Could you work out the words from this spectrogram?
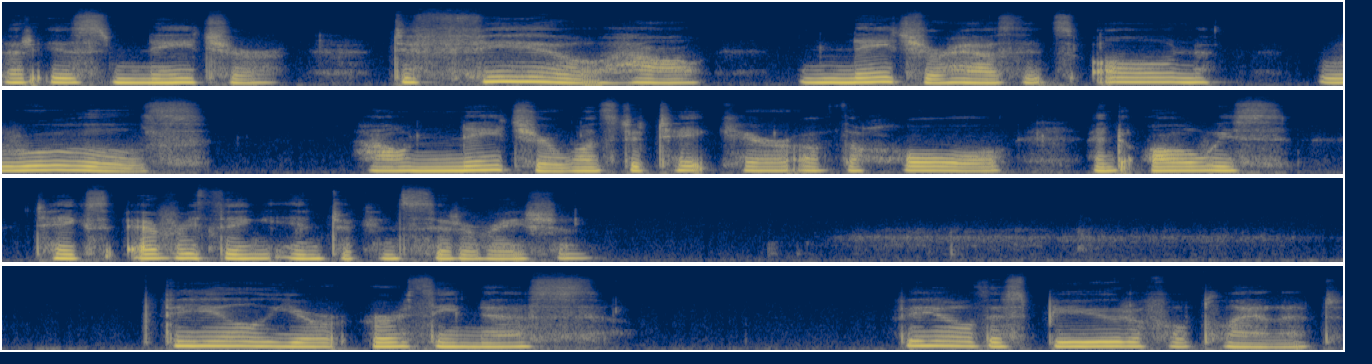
that is nature, to feel how nature has its own rules, how nature wants to take care of the whole and always takes everything into consideration. Feel your earthiness. Feel this beautiful planet.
